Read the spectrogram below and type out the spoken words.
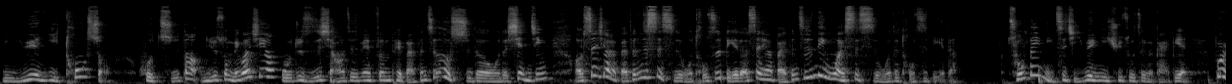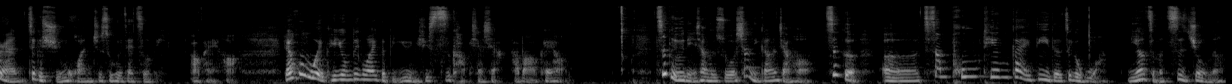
你愿意脱手。或直到你就说没关系啊，我就只是想要在这边分配百分之二十的我的现金哦，剩下的百分之四十我投资别的，剩下百分之另外四十我再投资别的。除非你自己愿意去做这个改变，不然这个循环就是会在这里。OK 好，然后我也可以用另外一个比喻，你去思考一下下，好不好？OK 好，这个有点像是说，像你刚刚讲哈，这个呃，这张铺天盖地的这个网，你要怎么自救呢？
